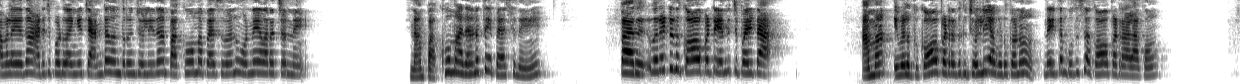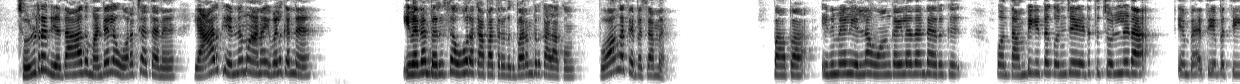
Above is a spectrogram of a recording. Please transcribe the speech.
அவளை ஏதோ அடிச்சு போடுவாங்க சண்டை வந்துடும் சொல்லி தான் பக்குவமா பேசுவேன்னு உன்னே வர சொன்னேன். நான் பக்குவமா தானத்தை பேசுனேன்? பாரு விரட்டுன்னு கோவப்பட்டு எந்திரிச்சு போயிட்டா. ஆமா இவளுக்கு கோவப்படுறதுக்கு சொல்லியா கொடுக்கணும்? நைத்தம் புதுசா கோவப்படுறாளாக்கும் சொல்றது ஏதாவது மண்டையில உரைச்சா தானே? யாருக்கு என்னமா ஆனா இவளுக்கு என்ன? இவ தான் பெருசா ஊரை காப்பாத்துறதுக்கு பறந்துருக்காளாக்கும் போங்க பேசாம. பாப்பா இனிமேல் எல்லாம் உன் கையில தான்டா இருக்கு. உன் தம்பி கிட்ட கொஞ்சம் எடுத்து சொல்லுடா என் பேத்திய பத்தி.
